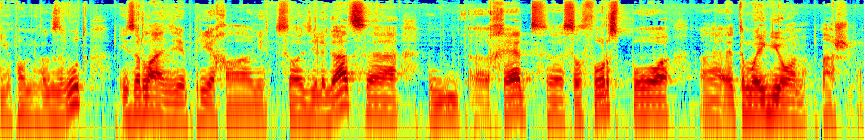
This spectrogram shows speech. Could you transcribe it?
не помню, как зовут, из Ирландии приехала у них целая делегация, head э, Salesforce по э, этому региону нашему.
